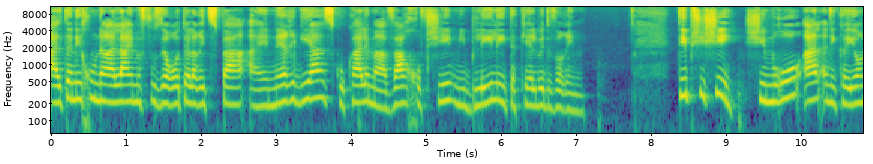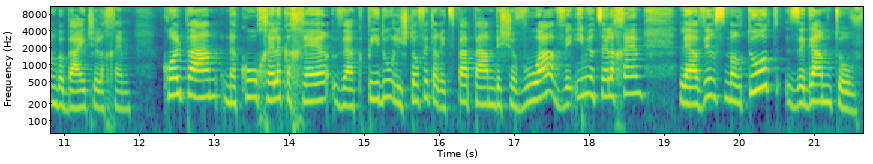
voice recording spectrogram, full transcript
אל תניחו נעליים מפוזרות על הרצפה. האנרגיה זקוקה למעבר חופשי מבלי להיתקל בדברים. טיפ שישי, שמרו על הניקיון בבית שלכם. כל פעם נקו חלק אחר והקפידו לשטוף את הרצפה פעם בשבוע, ואם יוצא לכם להעביר סמרטוט, זה גם טוב.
